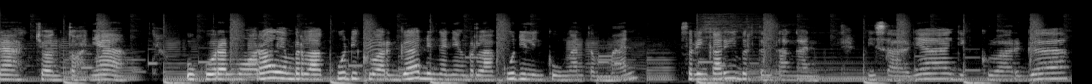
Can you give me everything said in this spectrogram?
Nah, contohnya, ukuran moral yang berlaku di keluarga dengan yang berlaku di lingkungan teman sering kali bertentangan. Misalnya di keluarga,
